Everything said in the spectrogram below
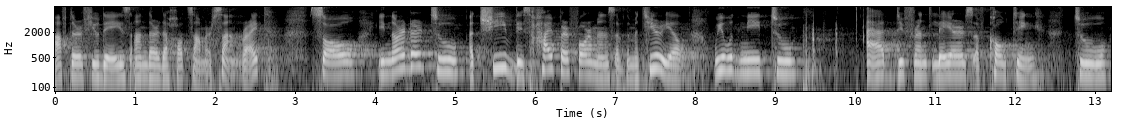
after a few days under the hot summer sun, right? So in order to achieve this high performance of the material, we would need to add different layers of coating to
